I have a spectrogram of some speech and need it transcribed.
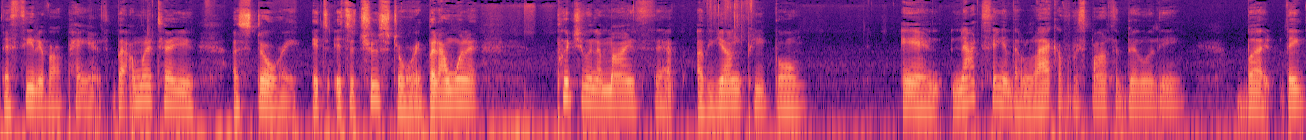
the seat of our pants. But I want to tell you a story. It's it's a true story, but I want to put you in a mindset of young people and not saying the lack of responsibility, but they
